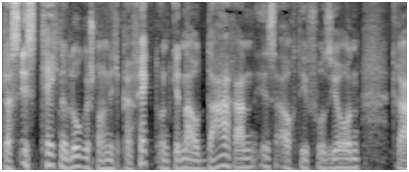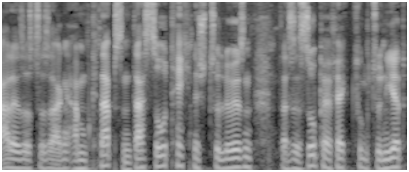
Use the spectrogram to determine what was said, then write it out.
Das ist technologisch noch nicht perfekt und genau daran ist auch die Fusion gerade sozusagen am knappsten, das so technisch zu lösen, dass es so perfekt funktioniert,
